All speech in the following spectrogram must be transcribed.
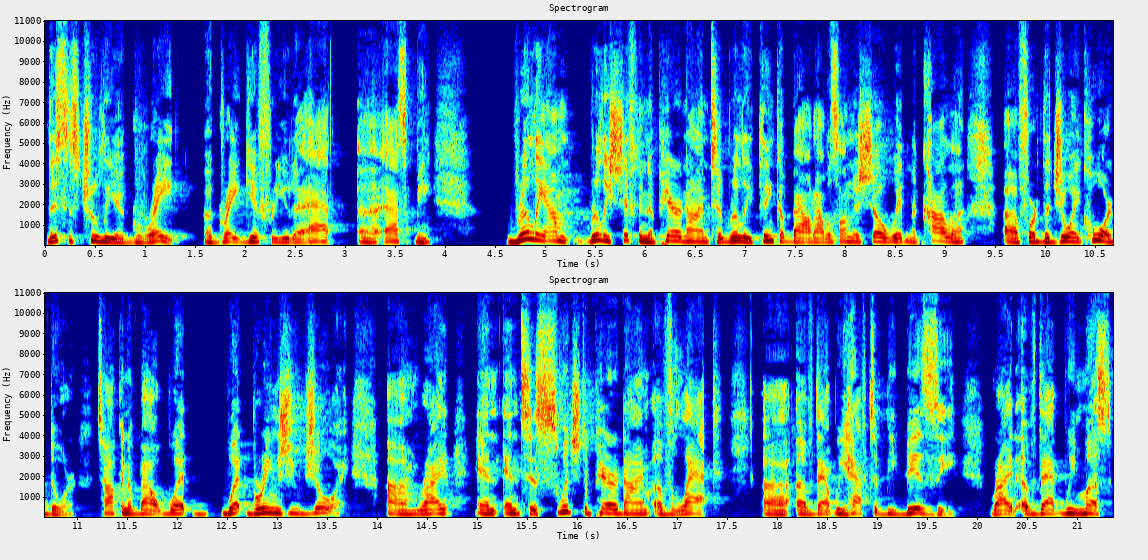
this is truly a great, a great gift for you to add uh, ask me, really, I'm really shifting the paradigm to really think about. I was on the show with Nakala uh, for the Joy Corridor, talking about what what brings you joy, um, right? And and to switch the paradigm of lack uh, of that we have to be busy, right? Of that we must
